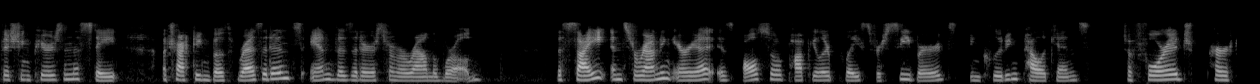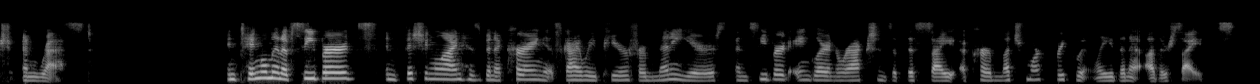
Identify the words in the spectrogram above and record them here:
fishing piers in the state, attracting both residents and visitors from around the world. The site and surrounding area is also a popular place for seabirds, including pelicans, to forage, perch, and rest. Entanglement of seabirds and fishing line has been occurring at Skyway Pier for many years, and seabird angler interactions at this site occur much more frequently than at other sites.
